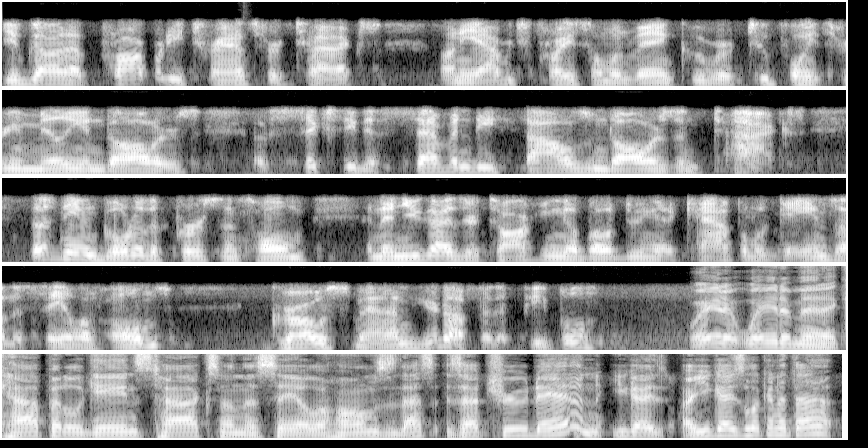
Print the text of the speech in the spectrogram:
You've got a property transfer tax on the average price home in Vancouver, two point three million dollars of sixty to seventy thousand dollars in tax. Doesn't even go to the person's home. And then you guys are talking about doing a capital gains on the sale of homes. Gross, man. You're not for the people. Wait, a- wait a minute. Capital gains tax on the sale of homes. That's is that true, Dan? You guys are you guys looking at that?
